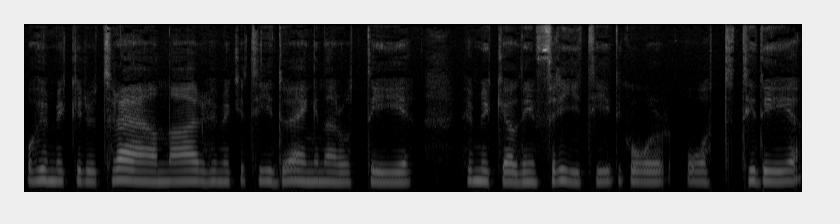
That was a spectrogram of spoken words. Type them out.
och hur mycket du tränar, hur mycket tid du ägnar åt det, hur mycket av din fritid går åt till det.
